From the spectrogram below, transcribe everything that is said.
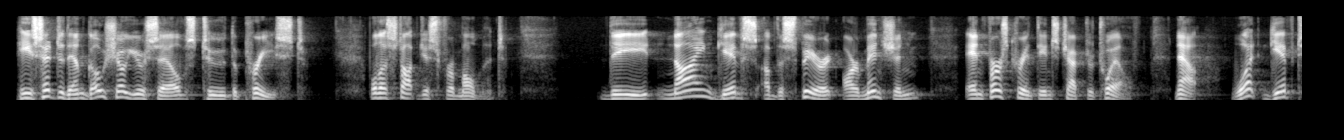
he said to them, Go show yourselves to the priest. Well, let's stop just for a moment. The nine gifts of the Spirit are mentioned in 1 Corinthians chapter 12. Now, what gift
